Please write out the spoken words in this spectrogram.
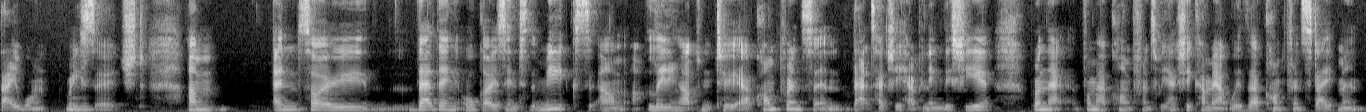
they want mm. researched. Um, and so that then all goes into the mix um, leading up into our conference and that's actually happening this year. From that from our conference we actually come out with a conference statement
